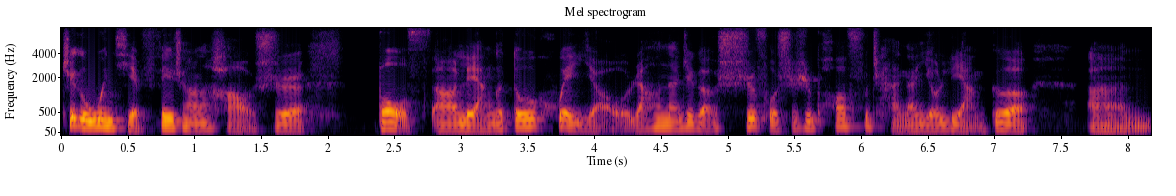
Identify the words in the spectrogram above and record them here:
这个问题也非常的好，是 both 啊，两个都会有。然后呢，这个是否实施剖腹产呢，有两个，嗯，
